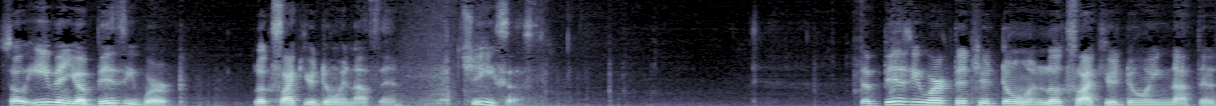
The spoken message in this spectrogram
So even your busy work looks like you're doing nothing. Jesus. The busy work that you're doing looks like you're doing nothing.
